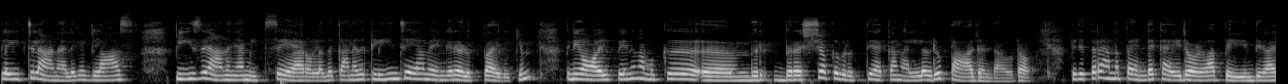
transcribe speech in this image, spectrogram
പ്ലേറ്റിലാണ് അല്ലെങ്കിൽ ഗ്ലാസ് പീസിലാണ് ഞാൻ മിക്സ് ചെയ്യാറുള്ളത്. കാരണം അത് ക്ലീൻ ചെയ്യാൻ ഭയങ്കര എളുപ്പമായിരിക്കും. പിന്നെ ഈ ഓയിൽ പെയിന്റ് നമുക്ക് ബ്രഷൊക്കെ വൃത്തിയാക്കാൻ നല്ലൊരു പാടുണ്ടാവും കേട്ടോ പിന്നെ ഇത്രയാണ് ഇപ്പോൾ എന്റെ കയ്യിലുള്ള പെയിന്റുകൾ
